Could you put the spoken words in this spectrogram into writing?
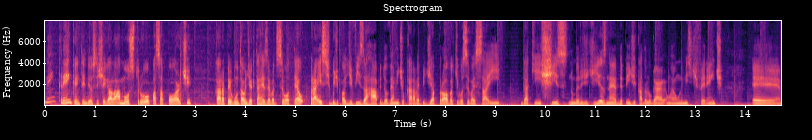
nem encrenca, entendeu? Você chega lá, mostrou passaporte, o cara pergunta onde é que tá a reserva do seu hotel. Pra esse tipo de, de visa rápido, obviamente, o cara vai pedir a prova que você vai sair daqui X número de dias, né? Depende de cada lugar, é um limite diferente. É...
